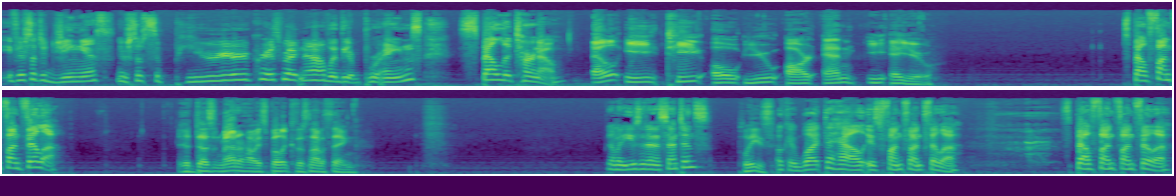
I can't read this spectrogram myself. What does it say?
if you're such a genius, you're so superior, Chris, right now with your brains, spell Letourneau. L E T O U R N E A U. Spell Fun Fun Filla. It doesn't matter how I spell it because it's not a thing. You want me to use it in a sentence? Please. Okay, what the hell is Fun Fun Filla? Spell Fun Fun Filla.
